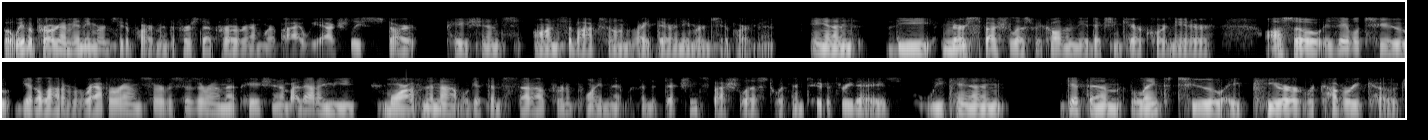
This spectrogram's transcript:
But we have a program in the emergency department, the First Step program, whereby we actually start patients on Suboxone right there in the emergency department. And the nurse specialist, we call them the addiction care coordinator, also is able to get a lot of wraparound services around that patient. And by that I mean more often than not, we'll get them set up for an appointment with an addiction specialist within two to three days. We can get them linked to a peer recovery coach,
